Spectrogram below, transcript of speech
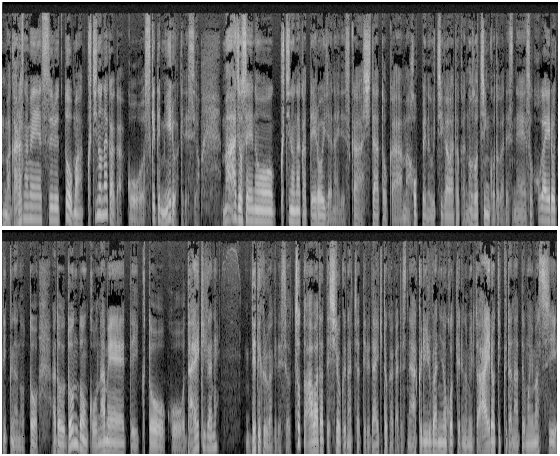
まあ、ガラス舐めすると、まあ、口の中がこう透けて見えるわけですよ。まあ、女性の口の中ってエロいじゃないですか。舌とか、まあ、ほっぺの内側とか、のどちんことかですね。そこがエロティックなのと、あと、どんどんこう舐めていくと、こう、唾液がね、出てくるわけですよ。ちょっと泡立って白くなっちゃってる唾液とかがですね、アクリル板に残ってるのを見ると、アイロティックだなって思いますし、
